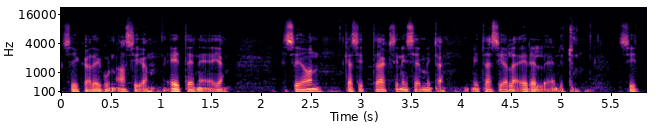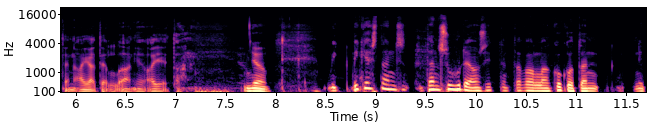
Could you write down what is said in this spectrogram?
sikäli kun asia etenee. Ja se on käsittääkseni se, mitä, mitä siellä edelleen nyt sitten ajatellaan ja ajetaan. Joo. Mikä tämän, tämän suhde on sitten tavallaan koko tämän niin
